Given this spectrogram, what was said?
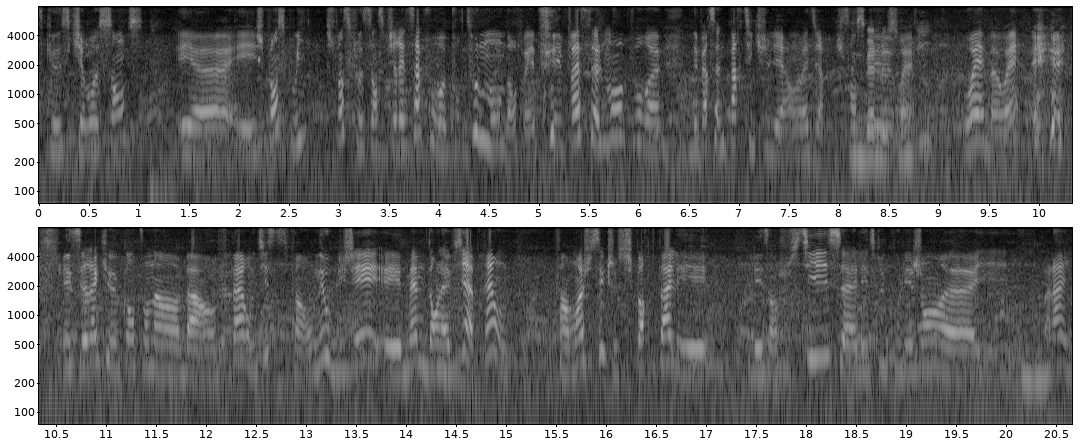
ce qu'ils ce qu'ils ressentent. Euh, et, je pense que oui, je pense qu'il faut s'inspirer de ça pour, pour tout le monde en fait, et pas seulement pour euh, des personnes particulières, on va dire. C'est une belle leçon ouais. de vie. Ouais, bah ouais. et c'est vrai que quand on a un, bah, un frère autiste, on est obligé, et même dans la vie après, on, Enfin, moi, je sais que je supporte pas les, injustices, les trucs où les gens, euh, Voilà, ils,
